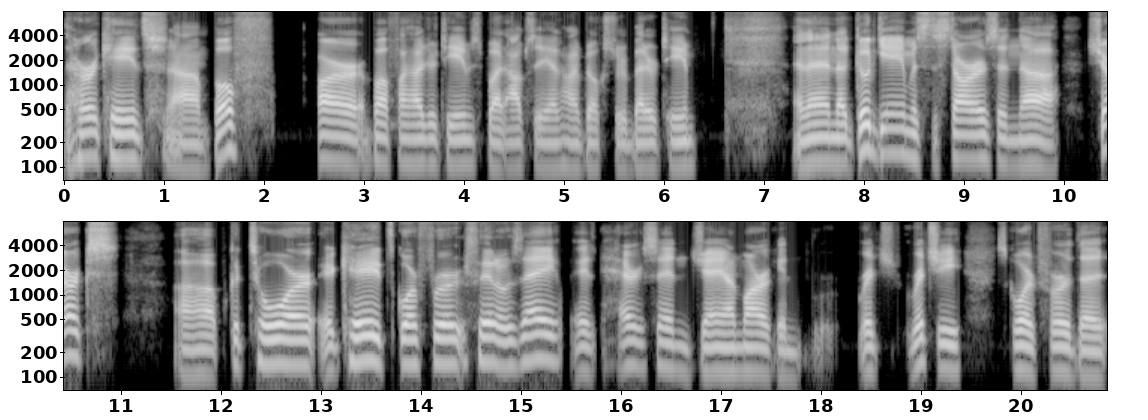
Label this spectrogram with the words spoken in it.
the Hurricanes. Um, both are above 500 teams, but obviously Anaheim Ducks are a better team. And then a good game is the Stars and uh, Sharks. Uh, Couture and Cade score for San Jose, and Harrison, Janmark, and Rich Ritchie scored for the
